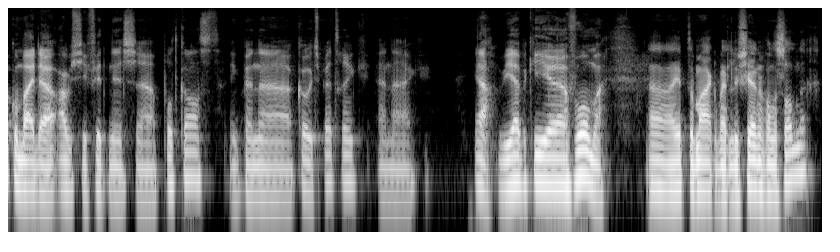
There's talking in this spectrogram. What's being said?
Welkom bij de RBC Fitness eh, podcast. Ik ben eh, coach Patrick en eh, ja, wie heb ik hier voor me? Je hebt te maken met Lucienne van der Sander.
